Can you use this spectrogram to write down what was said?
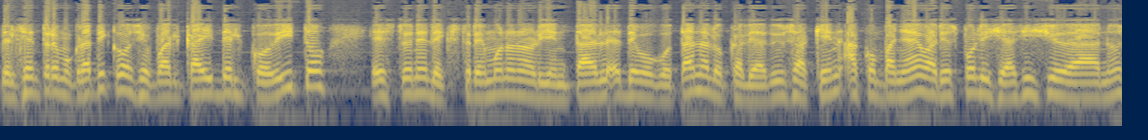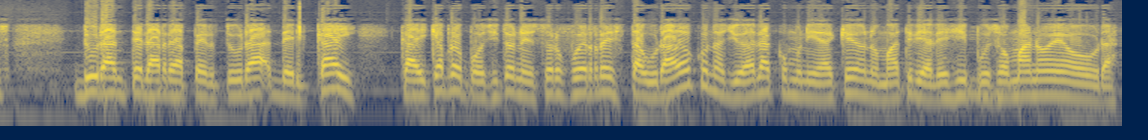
del Centro Democrático se fue al CAI del Codito, esto en el extremo nororiental de Bogotá, en la localidad de Usaquén, acompañada de varios policías y ciudadanos durante la reapertura del CAI. CAI que a propósito, Néstor, fue restaurado con ayuda de la comunidad que donó materiales y puso mano de obra.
